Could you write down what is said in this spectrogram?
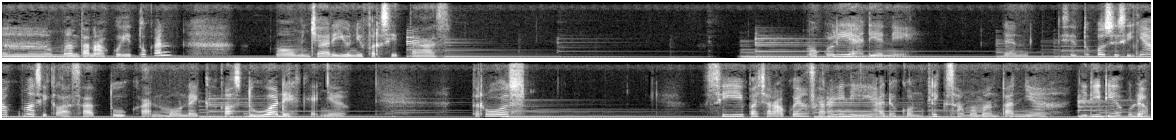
uh, mantan aku itu kan mau mencari universitas. Mau kuliah dia nih. Dan di situ posisinya aku masih kelas 1 kan. Mau naik ke kelas 2 deh kayaknya. Terus si pacar aku yang sekarang ini ada konflik sama mantannya. Jadi dia udah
